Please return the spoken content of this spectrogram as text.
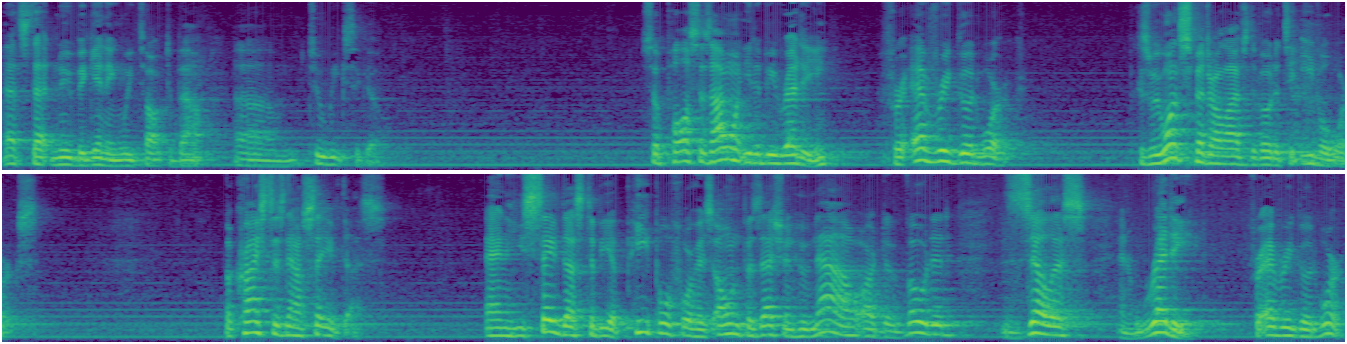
That's that new beginning we talked about um, two weeks ago. So Paul says, I want you to be ready for every good work because we once spent our lives devoted to evil works. But Christ has now saved us. And he saved us to be a people for his own possession who now are devoted, zealous, and ready for every good work.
